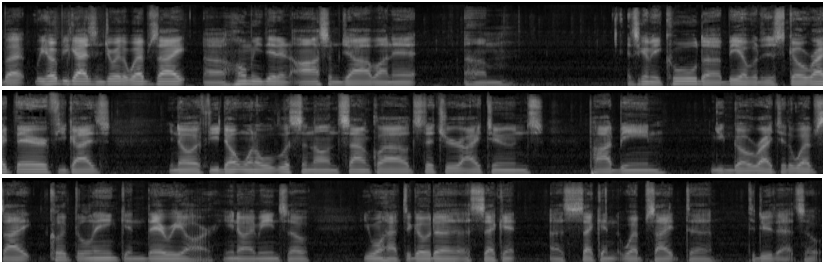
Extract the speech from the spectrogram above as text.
but we hope you guys enjoy the website. Uh, Homie did an awesome job on it. Um, it's gonna be cool to be able to just go right there. If you guys, you know, if you don't want to listen on SoundCloud, Stitcher, iTunes, Podbean, you can go right to the website, click the link, and there we are. You know what I mean? So you won't have to go to a second a second website to to do that. So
